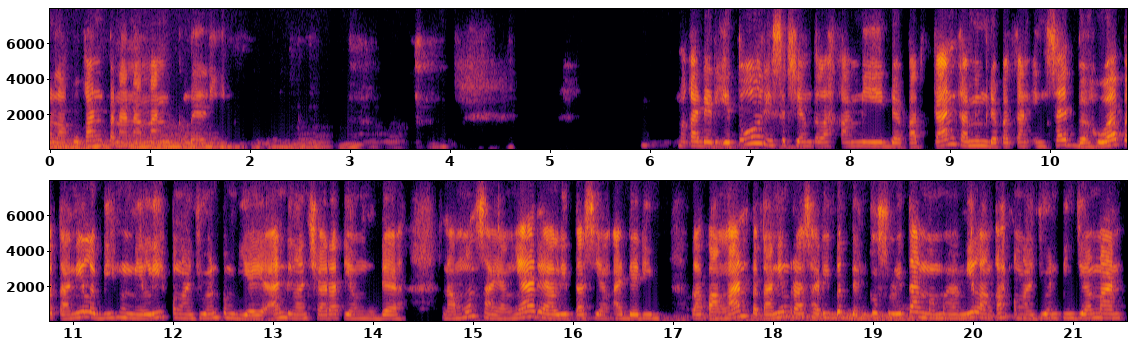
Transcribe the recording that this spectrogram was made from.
melakukan penanaman kembali. Maka dari itu, research yang telah kami dapatkan, kami mendapatkan insight bahwa petani lebih memilih pengajuan pembiayaan dengan syarat yang mudah. Namun sayangnya realitas yang ada di lapangan, petani merasa ribet dan kesulitan memahami langkah pengajuan pinjaman.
